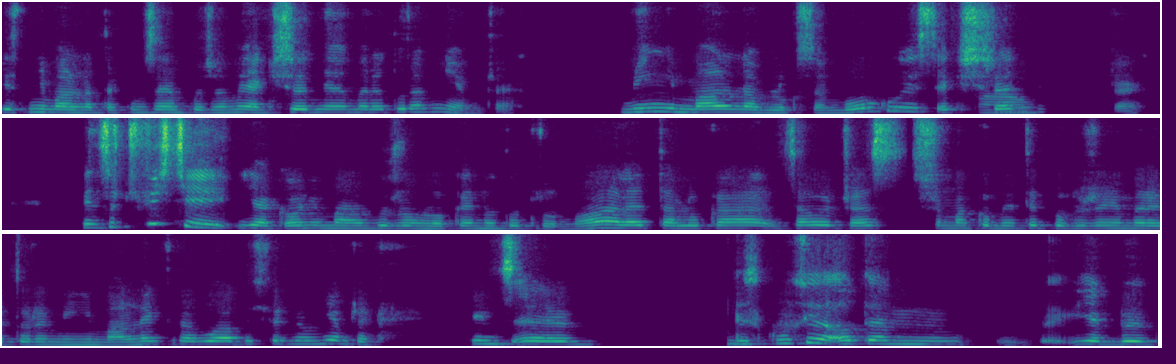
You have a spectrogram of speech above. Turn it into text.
jest niemal na takim samym poziomie jak średnia emerytura w Niemczech. Minimalna w Luksemburgu jest jak średnia wow. w Niemczech. Więc oczywiście, jak oni mają dużą lukę, no to trudno, ale ta luka cały czas trzyma kobiety powyżej emerytury minimalnej, która byłaby średnią w Niemczech. Więc y, dyskusja o tym, jakby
